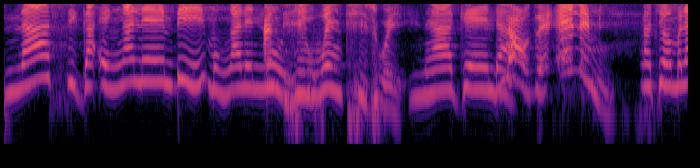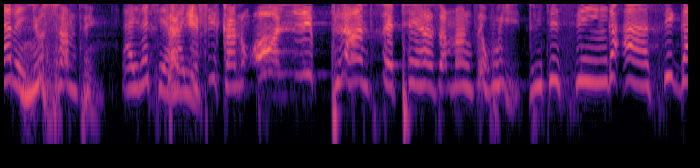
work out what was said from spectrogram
n'asiga eŋŋana embi mu ŋŋana and he went his way. Now, the enemy knew something that if he can only plant the tares among the wheat, nti singa asiga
